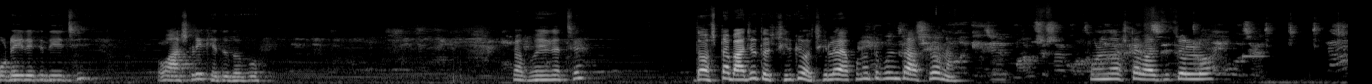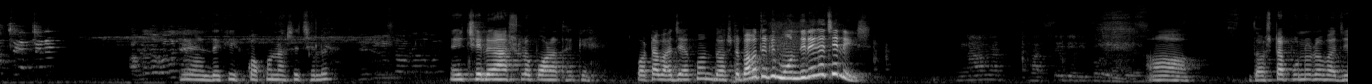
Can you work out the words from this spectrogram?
করেই রেখে দিয়েছি। ও আসলেই খেতে দেবো। সব হয়ে গেছে। দশটা বাজে তো ছিল ছিল এখনও তো পর্যন্ত আসলো না। পনেরো দশটা বাজে চলল। হ্যাঁ দেখি কখন আসে ছেলে। এই ছেলে আসলো পড়া থেকে। কটা বাজে এখন? দশটা। বাবা, তুই কি মন্দিরে গেছিলিস? ও, দশটা পনেরো বাজে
